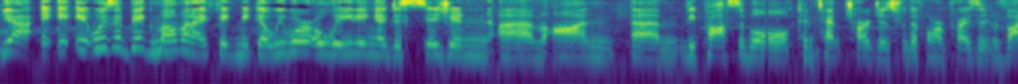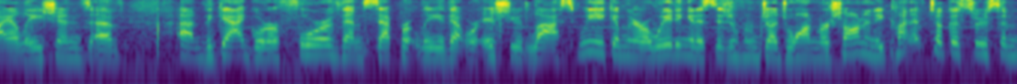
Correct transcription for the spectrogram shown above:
Yeah, it, it, was a big moment, I think, Mika. We were awaiting a decision um, on um, the possible contempt charges for the former president, violations of um, the gag order, four of them separately that were issued last week. And we were awaiting a decision from Judge Juan Merchan, and he kind of took us through some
